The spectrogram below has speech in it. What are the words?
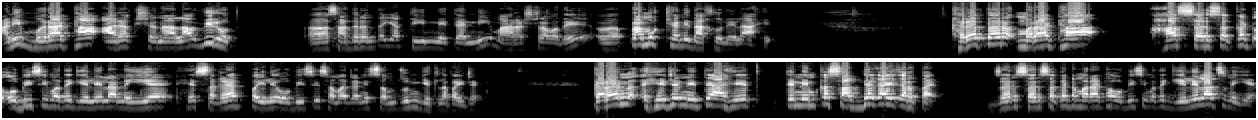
आणि मराठा आरक्षणाला विरोध. साधारणतः या तीन नेत्यांनी महाराष्ट्रामध्ये प्रामुख्याने दाखवलेला आहे. खरं तर मराठा हा सरसकट ओबीसी मध्ये गेलेला नाहीये हे सगळ्यात पहिले ओबीसी समाजाने समजून घेतलं पाहिजे. कारण हे जे नेते आहेत ते नेमकं साध्य काय करताय? जर सरसकट मराठा ओबीसी मध्ये गेलेलाच नाहीये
